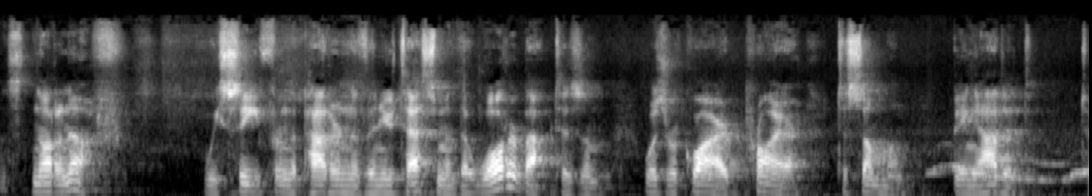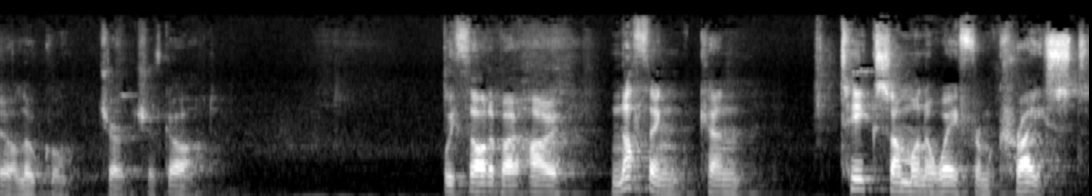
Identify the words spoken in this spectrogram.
it's not enough. We see from the pattern of the New Testament that water baptism was required prior to someone being added to a local church of God. We thought about how nothing can take someone away from Christ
